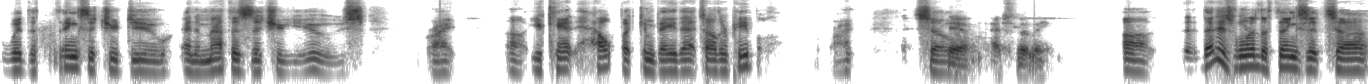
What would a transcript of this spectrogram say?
with the things that you do and the methods that you use, right, uh, you can't help but convey that to other people, right? So yeah, absolutely. Uh, th- that is one of the things that uh,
